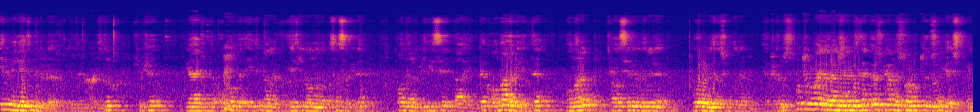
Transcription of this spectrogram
İl Milli Eğitim Müdürlüğü yürütmemizdir. Çünkü nihayetinde okul ve eğitimle alakalı yetkin olma olması sebebiyle onların bilgisi dahilinde ve onlarla birlikte onların tavsiyeleriyle bu organizasyonları yapıyoruz. Bu turnuvayla öğrencilerimizde özgüven ve sorumluluk duygusunu geliştirmek,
